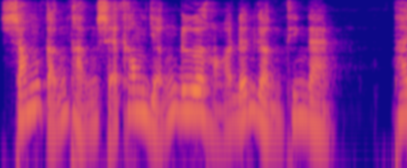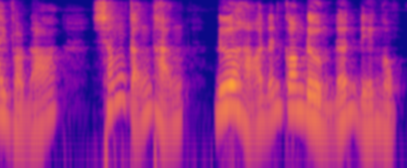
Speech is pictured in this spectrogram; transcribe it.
Sống cẩn thận sẽ không dẫn đưa họ đến gần thiên đàng. Thay vào đó, sống cẩn thận đưa họ đến con đường đến địa ngục.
